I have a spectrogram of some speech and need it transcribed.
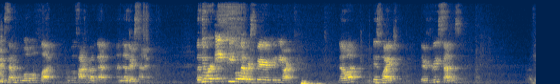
He sent a global flood. And we'll talk about that another time. But there were eight people that were spared in the ark. Noah, his wife, their three sons,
